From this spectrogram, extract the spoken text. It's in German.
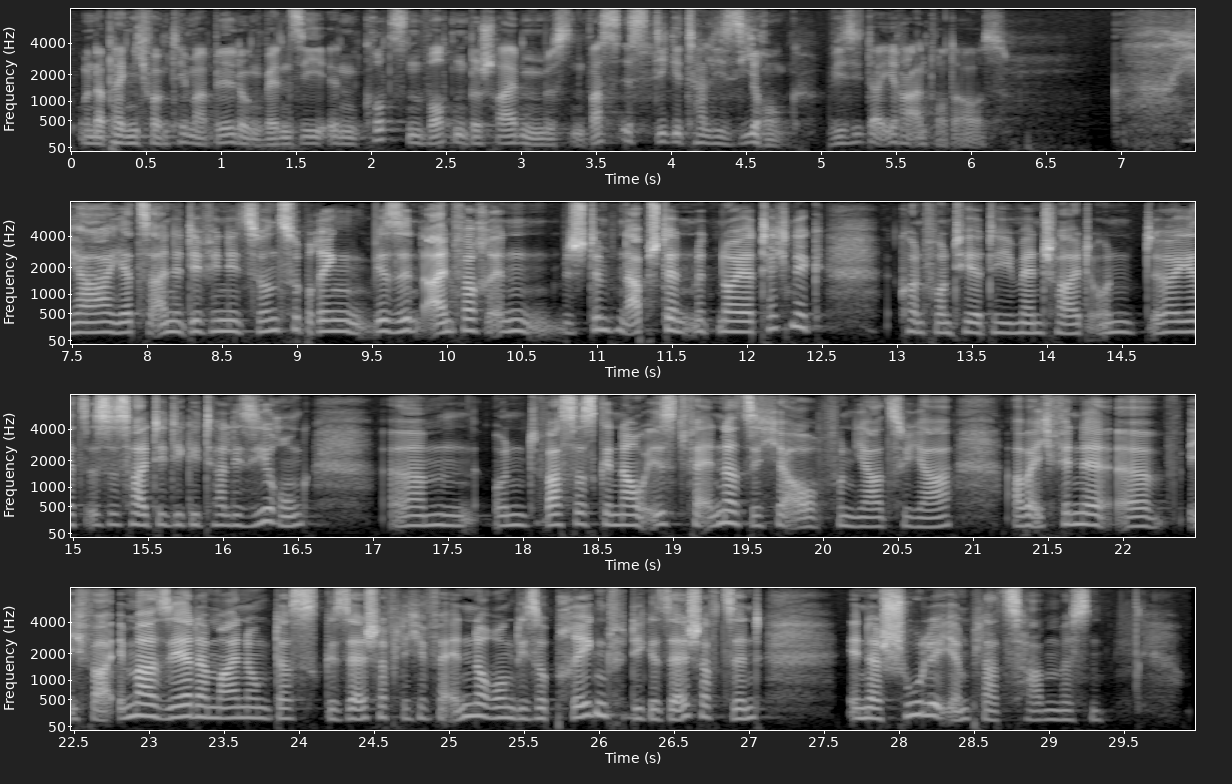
Unabhängig vom Thema Bildung, wenn Sie in kurzen Worten beschreiben müssten, was ist Digitalisierung? Wie sieht da Ihre Antwort aus? Ja, jetzt eine Definition zu bringen. Wir sind einfach in bestimmten Abständen mit neuer Technik konfrontiert, die Menschheit. Und äh, jetzt ist es halt die Digitalisierung. Ähm, und was das genau ist, verändert sich ja auch von Jahr zu Jahr. Aber ich finde, äh, ich war immer sehr der Meinung, dass gesellschaftliche Veränderungen, die so prägend für die Gesellschaft sind, in der Schule ihren Platz haben müssen.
